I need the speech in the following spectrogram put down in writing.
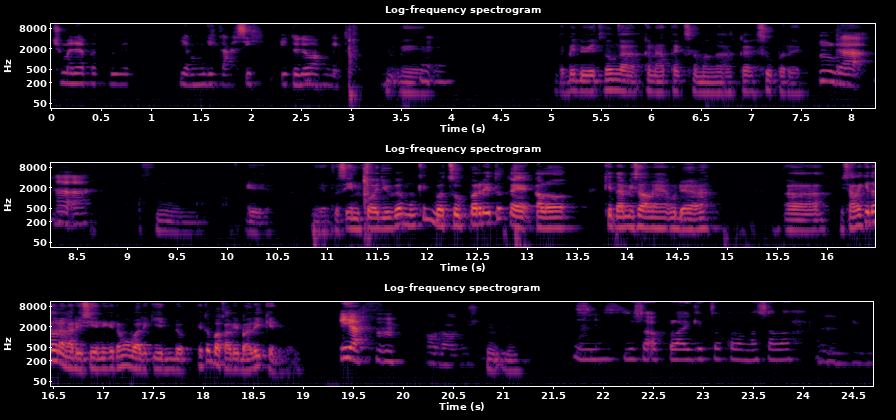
cuma dapat duit yang dikasih itu doang gitu. Iya. Mm-mm. Tapi duit lu nggak kena tax sama nggak ke super ya? Enggak. uh-uh. Hmm, iya. Iya, terus info juga mungkin buat super itu kayak kalau kita misalnya udah eh, misalnya kita udah nggak di sini, kita mau balik Indo, itu bakal dibalikin kan? Iya. Oh bagus. Mm-mm. Hmm, bisa apply gitu kalau nggak salah. Hmm.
